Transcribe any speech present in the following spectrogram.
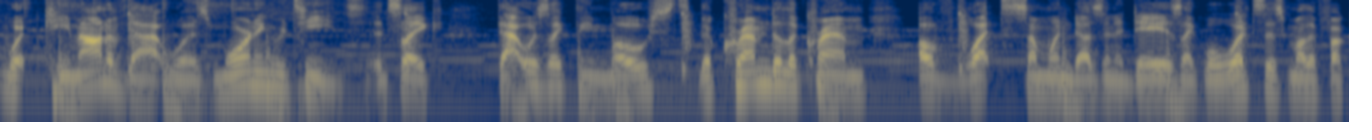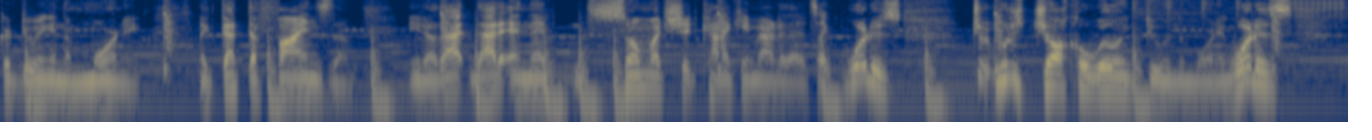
what came out of that was morning routines. It's like that was like the most the creme de la creme of what someone does in a day is like well what's this motherfucker doing in the morning? Like that defines them you know that that and then so much shit kind of came out of that. It's like what is what does jocko willink do in the morning? What is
